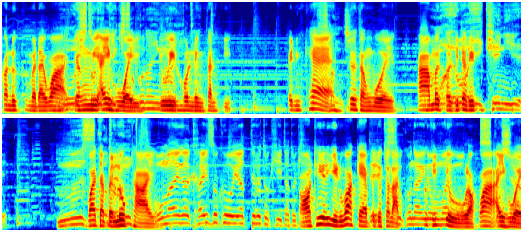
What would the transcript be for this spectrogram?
ก็นึกขึ้นมาได้ว่า ยังมีไอ้ห่วยอยู่อีกคนหนึ่งกันจิเป็นแค่เครื่องสังเวย ข้าไม่เคยคิดทิว่าจะเป็นลูกชาย ตอนที่ได้ยินว่าแกเป็นโจรสลัดก็คิดอยู่หรอกว่าไอ้ห่วย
